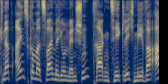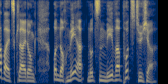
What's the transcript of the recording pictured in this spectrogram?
Knapp 1,2 Millionen Menschen tragen täglich Mewa Arbeitskleidung und noch mehr nutzen Mewa Putztücher.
